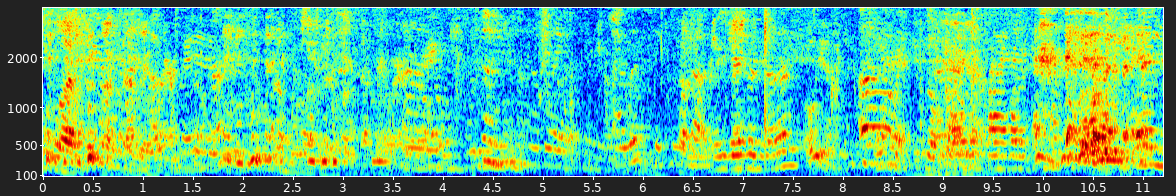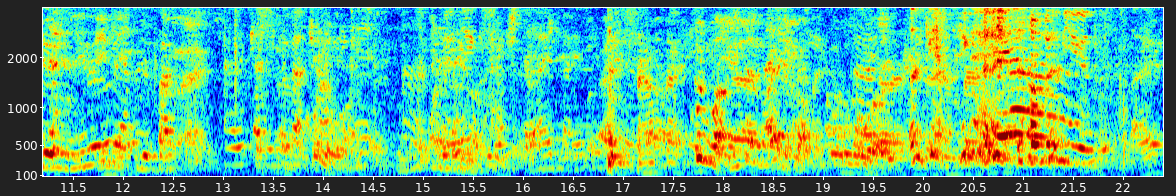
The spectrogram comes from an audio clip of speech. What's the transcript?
People have looked everywhere. I was thinking about, You guys are done? Oh, yeah. Ils ont Et le lieu de passage. I was thinking about dropping it, like, which the advisor. Pronounce that. Couloir, you said that. Okay, I got a W in this class.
